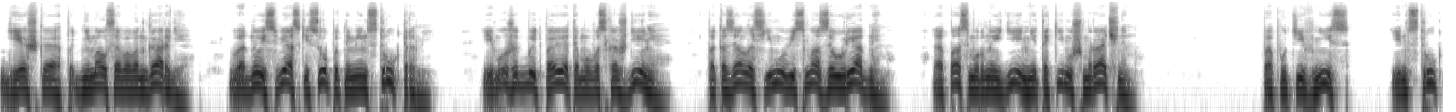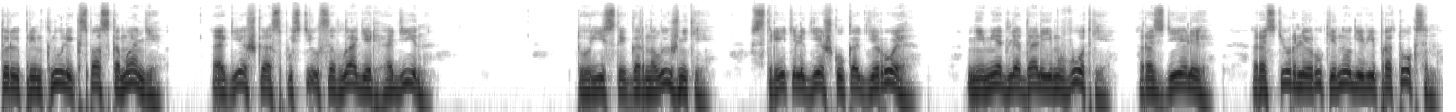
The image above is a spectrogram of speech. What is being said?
Гешка поднимался в авангарде в одной связке с опытными инструкторами, и, может быть, поэтому восхождение показалось ему весьма заурядным, а пасмурный день не таким уж мрачным. По пути вниз инструкторы примкнули к спас-команде, а Гешка спустился в лагерь один. Туристы-горнолыжники встретили Гешку как героя, немедля дали ему водки, раздели, растерли руки-ноги випротоксом,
